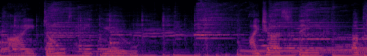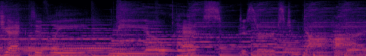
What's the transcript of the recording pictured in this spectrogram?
I don't hate you. I just think objectively Neopets deserves to die.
